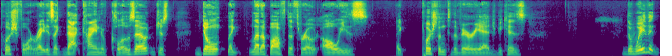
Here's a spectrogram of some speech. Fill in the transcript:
push for, right? It's like that kind of closeout. Just don't like let up off the throat. Always like push them to the very edge because the way that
